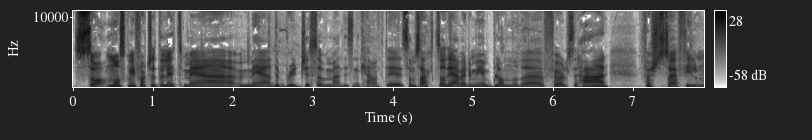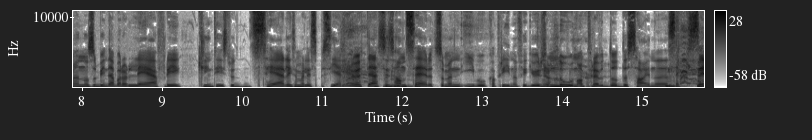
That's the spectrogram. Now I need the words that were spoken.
Så nå skal vi fortsette litt med, med The Bridges of Madison County. Som sagt så hadde jeg veldig mye blandede følelser her. Først så jeg filmen, og så begynte jeg bare å le fordi Clint Eastwood ser liksom veldig spesiell ut. Jeg syns han ser ut som en Ivo Caprino-figur som noen har prøvd å designe sexy.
